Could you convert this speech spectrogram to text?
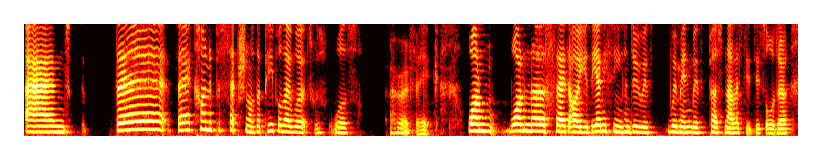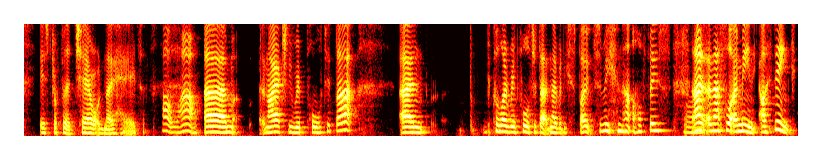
and their their kind of perception of the people they worked with was horrific. One one nurse said, "Oh, you the only thing you can do with women with personality disorder is drop a chair on their head." Oh wow. Um, and I actually reported that, and because I reported that, nobody spoke to me in that office, and, I, and that's what I mean. I think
